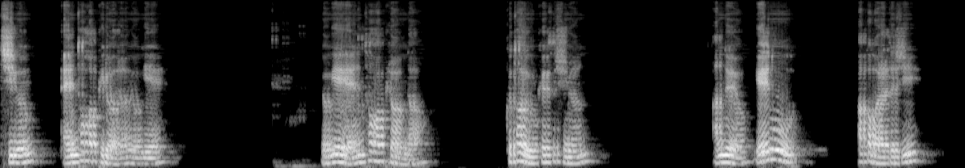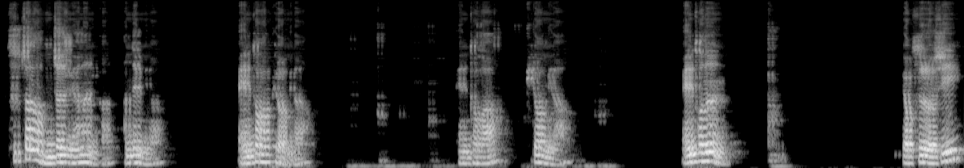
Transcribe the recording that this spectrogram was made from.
지금 엔터가 필요하죠. 여기에 여기에 엔터가 필요합니다. 그렇다고 이렇게 쓰시면 안 돼요. 얘도 아까 말했듯이 숫자나 문자 중에 하나니까 안 됩니다. 엔터가 필요합니다. 엔터가 필요합니다. 엔터는 역슬롯이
